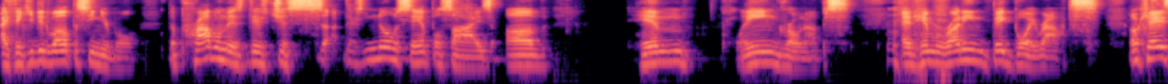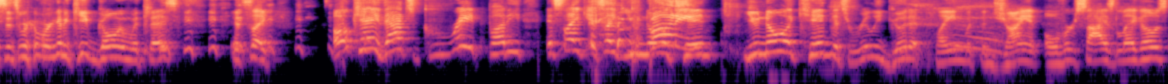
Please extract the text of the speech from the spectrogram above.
I think he did well at the Senior Bowl. The problem is there's just there's no sample size of him playing grown-ups and him running big boy routes. Okay, since we're, we're gonna keep going with this, it's like, okay, that's great, buddy. It's like it's like you know a kid, you know a kid that's really good at playing with the giant oversized Legos.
